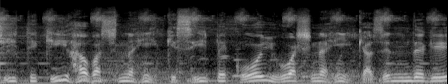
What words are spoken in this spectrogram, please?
जीत की हवस नहीं किसी पे कोई वश नहीं क्या ज़िंदगी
